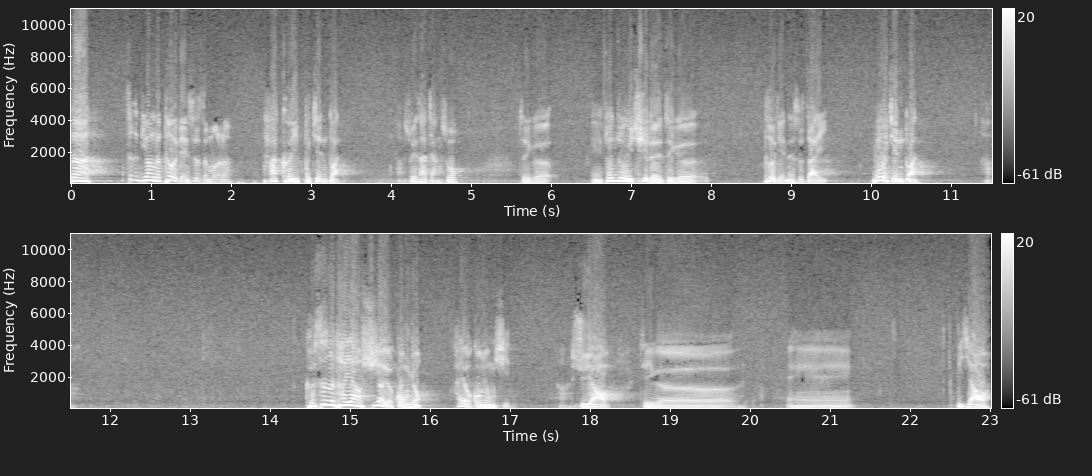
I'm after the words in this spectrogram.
那这个地方的特点是什么呢？它可以不间断啊，所以他讲说这个。哎，专注于去的这个特点呢，是在于没有间断，哈。可是呢，它要需要有功用，还有功用性，啊，需要这个诶比较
